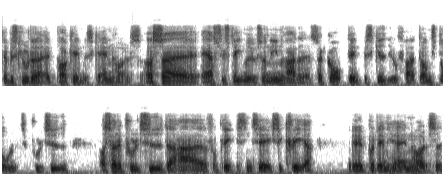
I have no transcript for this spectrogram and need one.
der beslutter, at pågældende skal anholdes. Og så øh, er systemet jo sådan indrettet, at så går den besked jo fra domstolen til politiet, og så er det politiet, der har øh, forpligtelsen til at eksekvere øh, på den her anholdelse.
